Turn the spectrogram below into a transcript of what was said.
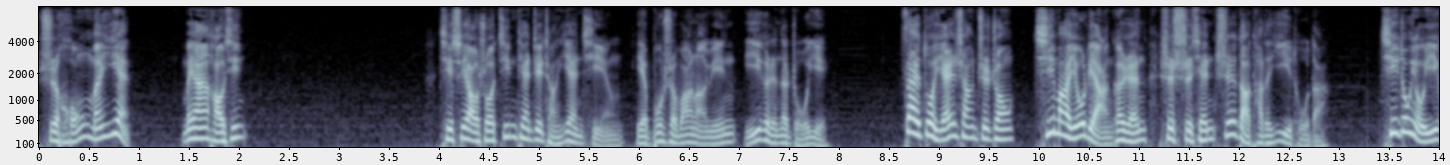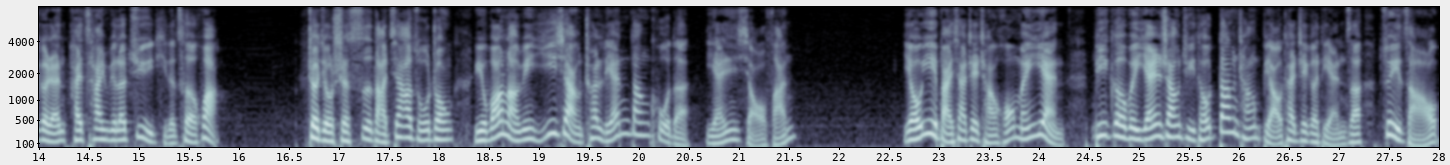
是鸿门宴，没安好心。其实要说今天这场宴请，也不是王朗云一个人的主意，在座盐商之中，起码有两个人是事先知道他的意图的，其中有一个人还参与了具体的策划。这就是四大家族中与王朗云一向穿连裆裤的严小凡，有意摆下这场鸿门宴，逼各位盐商巨头当场表态。这个点子最早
